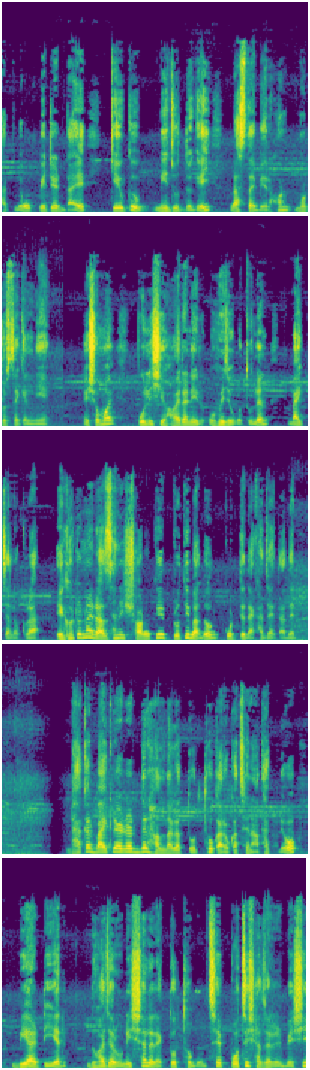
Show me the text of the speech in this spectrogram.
থাকলেও পেটের দায়ে কেউ কেউ নিজ উদ্যোগেই রাস্তায় বের হন মোটরসাইকেল নিয়ে। এ সময় পুলিশি হয়রানির অভিযোগও তুলেন বাইক চালকরা। এ ঘটনায় রাজধানীর সড়কে প্রতিবাদও করতে দেখা যায় তাদের। ঢাকার বাইক রাইডারদের হালনাগাদ তথ্য কারও কাছে না থাকলেও বিআরটি এর দু সালের এক তথ্য বলছে, পঁচিশ হাজারের বেশি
